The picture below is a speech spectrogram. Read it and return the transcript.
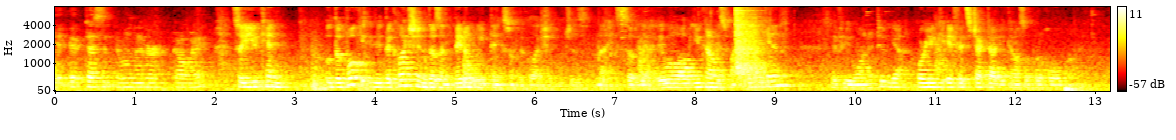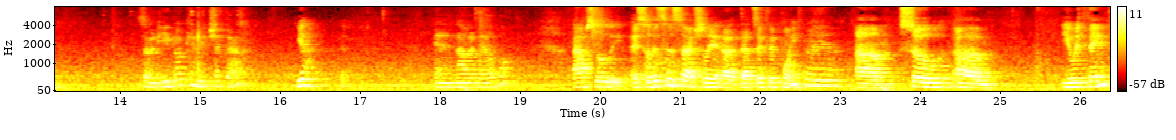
it, it doesn't, it will never go away? So you can, the book, the collection doesn't, they don't weed things from the collection, which is nice. So yeah, it will, al- you can always find it again if you wanted to, yeah. Or you, if it's checked out, you can also put a hold on it. So an ebook can be checked out Yeah, and not available? absolutely. Uh, So this is actually, uh, that's a good point. oh, yeah. Um, so um, you would think,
